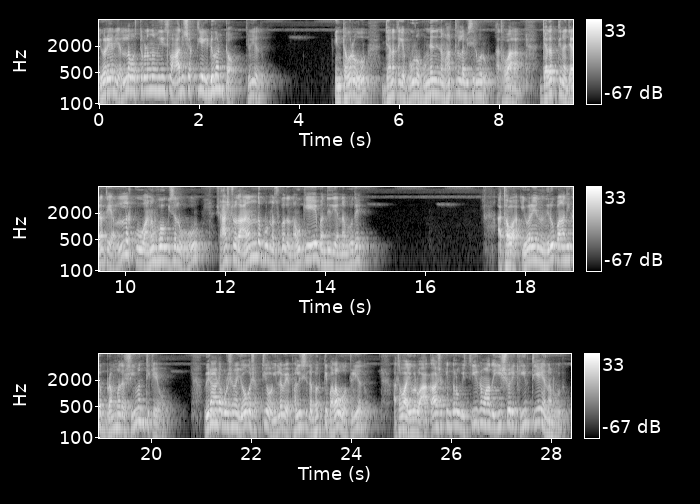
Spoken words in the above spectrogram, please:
ಇವರೇನು ಎಲ್ಲ ವಸ್ತುಗಳನ್ನು ಮೀರಿಸುವ ಆದಿಶಕ್ತಿಯ ಇಡುಗಂಟೋ? ತಿಳಿಯದು. ಇಂಥವರು ಜನತೆಗೆ ಪೂರ್ವ ಪುಣ್ಯದಿಂದ ಮಾತ್ರ ಲಭಿಸಿರುವರು. ಅಥವಾ ಜಗತ್ತಿನ ಜನತೆ ಎಲ್ಲಕ್ಕೂ ಅನುಭೋಗಿಸಲು ಶಾಶ್ವತ ಆನಂದಪೂರ್ಣ ಸುಖದ ನೌಕೆಯೇ ಬಂದಿದೆ ಎನ್ನಬಹುದೇ? ಅಥವಾ ಇವರೇನು ನಿರುಪಾಧಿಕ ಬ್ರಹ್ಮದ ಶ್ರೀಮಂತಿಕೆಯೋ? ವಿರಾಟ ಪುರುಷನ ಯೋಗ ಶಕ್ತಿಯೋ ಇಲ್ಲವೇ ಫಲಿಸಿದ ಭಕ್ತಿ ಫಲವೋ ತಿಳಿಯದು. ಅಥವಾ ಇವರು ಆಕಾಶಕ್ಕಿಂತಲೂ ವಿಸ್ತೀರ್ಣವಾದ ಈಶ್ವರಿ ಕೀರ್ತಿಯೇ ಎನ್ನಬಹುದು.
